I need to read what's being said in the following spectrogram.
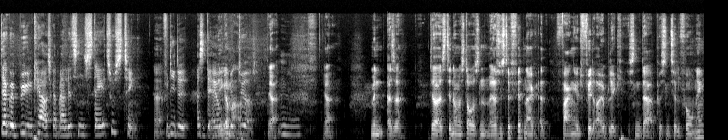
det at gå i byen kan også godt være lidt sådan en status-ting. Ja. Fordi det, altså det er jo mega meget. dyrt. ja, Mm. ja. Men altså, det er også det, når man står sådan, men jeg synes, det er fedt nok at fange et fedt øjeblik sådan der på sin telefon, ikke?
